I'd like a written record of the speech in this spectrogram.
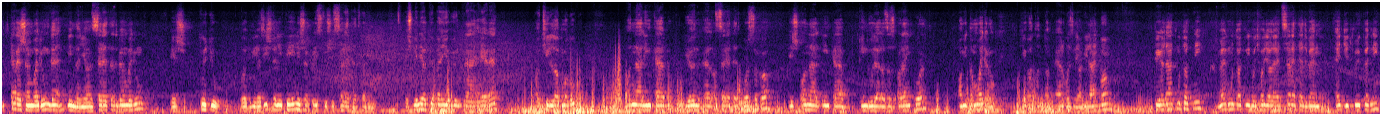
itt kevesen vagyunk, de mindannyian szeretetben vagyunk, és tudjuk, hogy mi az isteni fény és a Krisztusi szeretet vagyunk. És minél többen jövünk rá erre, a csillagmagok, annál inkább jön el a szeretet korszaka, és annál inkább indul el az az aranykor, amit a magyarok hivatottak elhozni a világban, példát mutatni, megmutatni, hogy hogyan lehet szeretetben együttműködni,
